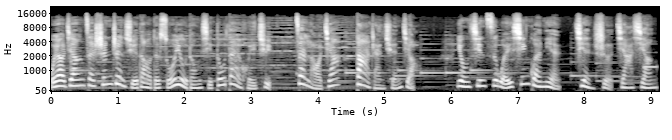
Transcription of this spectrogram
我要将在深圳学到的所有东西都带回去，在老家大展拳脚，用新思维、新观念建设家乡。”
